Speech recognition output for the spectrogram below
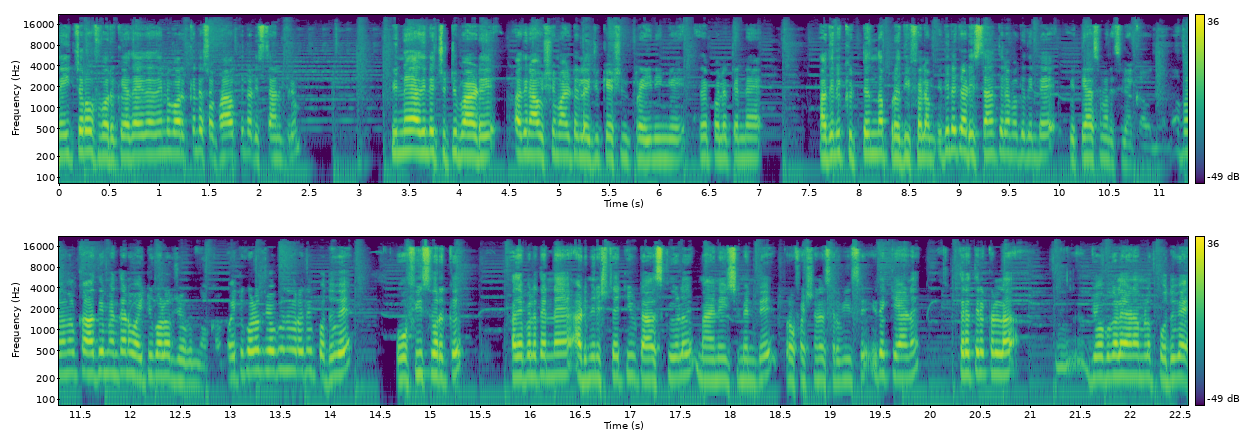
നേച്ചർ ഓഫ് വർക്ക് അതായത് അതിന്റെ വർക്കിന്റെ സ്വഭാവത്തിന്റെ അടിസ്ഥാനത്തിലും പിന്നെ അതിന്റെ ചുറ്റുപാട് അതിനാവശ്യമായിട്ടുള്ള എഡ്യൂക്കേഷൻ ട്രെയിനിങ് അതേപോലെ തന്നെ അതിന് കിട്ടുന്ന പ്രതിഫലം ഇതിന്റെ അടിസ്ഥാനത്തിൽ നമുക്ക് ഇതിന്റെ വ്യത്യാസം മനസ്സിലാക്കാവുന്നതാണ്. അപ്പോൾ നമുക്ക് ആദ്യം എന്താണ് വൈറ്റ് കോളർ ജോബ് എന്ന് നോക്കാം. വൈറ്റ് കോളർ ജോബ് എന്ന് പറയുന്നത് പൊതുവേ ഓഫീസ് വർക്ക് അതേപോലെ തന്നെ അഡ്മിനിസ്ട്രേറ്റീവ് ടാസ്കുകൾ മാനേജ്മെന്റ് പ്രൊഫഷണൽ സർവീസ് ഇതൊക്കെയാണ് ഇത്തരത്തിലൊക്കെയുള്ള ജോബുകളെയാണ് നമ്മൾ പൊതുവെ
